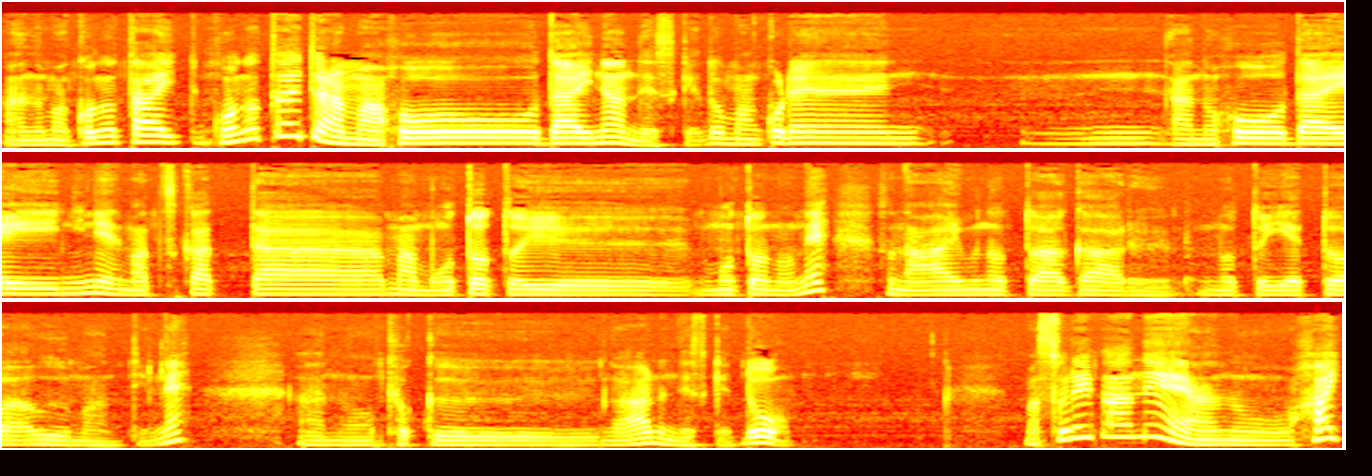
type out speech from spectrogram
あの、まあ、このタイこのタイトルはまあ、邦題なんですけど、まあ、これ、あの放題にね、まあ、使った、まあ、元という元のねその I'm not a girl not yet a woman っていうね。あの曲があるんですけど、まあ、それがねあの入っ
